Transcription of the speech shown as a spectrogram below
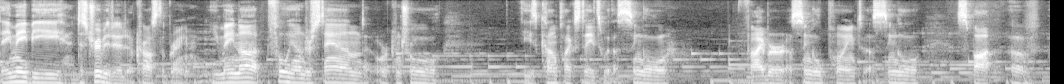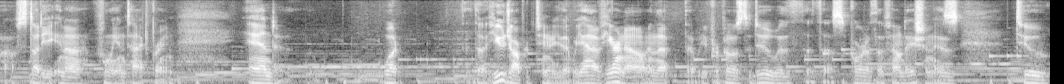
they may be distributed across the brain. You may not fully understand or control these complex states with a single fiber, a single point, a single spot of, of study in a fully intact brain. And what the huge opportunity that we have here now and that, that we propose to do with the, support of the foundation is to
